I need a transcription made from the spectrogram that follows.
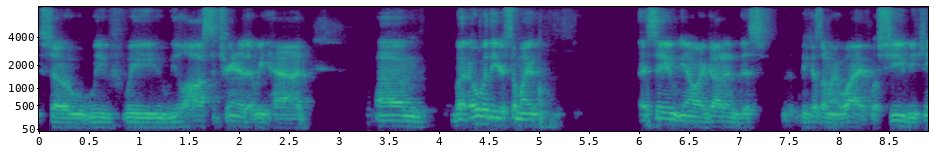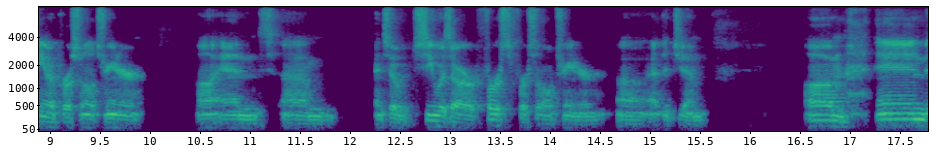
So we've we we lost the trainer that we had, um, but over the years, so my I say, you know, I got into this because of my wife. Well, she became a personal trainer, uh, and um, and so she was our first personal trainer uh, at the gym. Um, and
